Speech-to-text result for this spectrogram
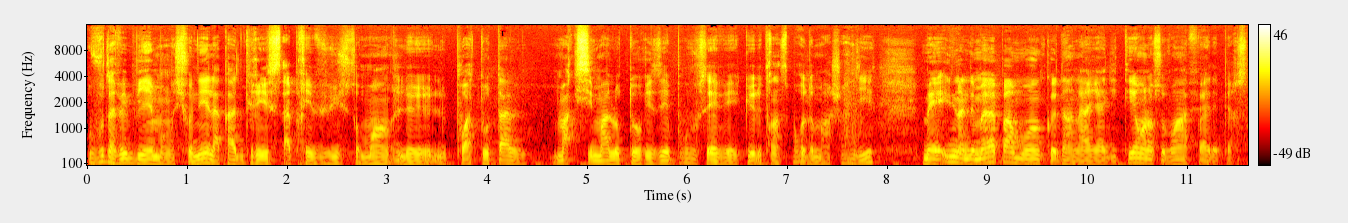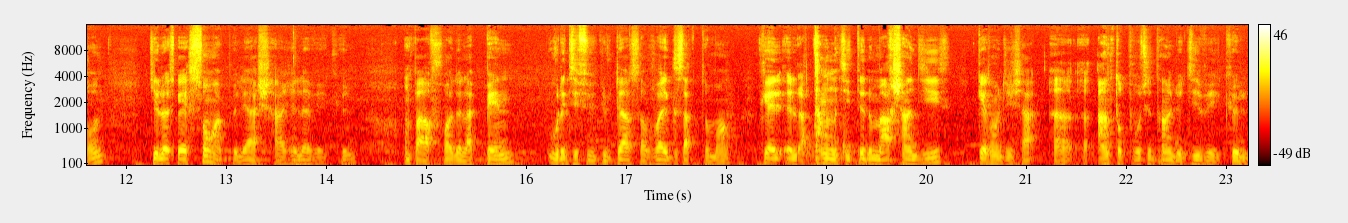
vous avez bien mentionné, la carte grise a prévu justement le, poids total maximal autorisé pour ces véhicules de transport de marchandises. Mais il n'en demeure pas moins que dans la réalité, on a souvent affaire à des personnes qui, lorsqu'elles sont appelées à charger leur véhicule, ont parfois de la peine ou des difficultés à savoir exactement quelle est la quantité de marchandises qu'elles ont déjà euh, entreposées dans le dit véhicule.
